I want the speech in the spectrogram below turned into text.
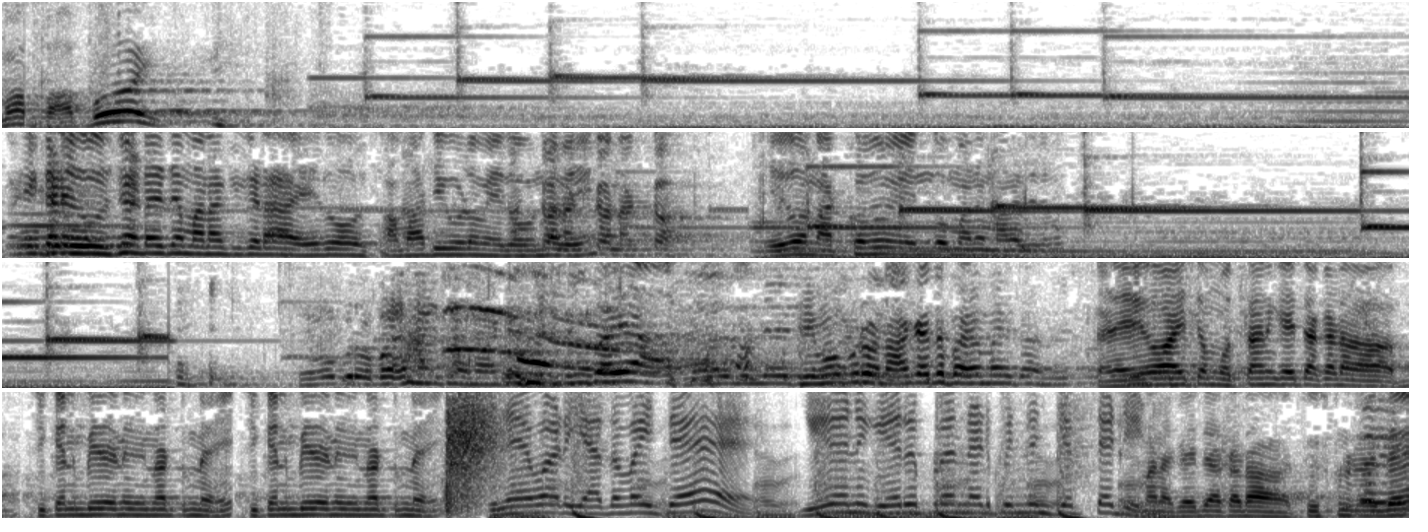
మా బాబోయ్. ఇక్కడ చూసినట్టయితే మనకి ఇక్కడ ఏదో సమాధి కూడా ఏదో ఉన్నది. ఏదో నక్కదో ఏందో మన ఏదో అయితే మొత్తానికి అయితే అక్కడ చికెన్ బిర్యానీ తిన్నట్టున్నాయి. చికెన్ బిర్యానీ తిన్నట్టున్నాయి. తినేవాడు ఎదవైతే ఏనుగు ఏరోప్లేన్ నడిపిందని చెప్తాడు. మనకైతే అక్కడ చూసుకున్నట్లయితే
